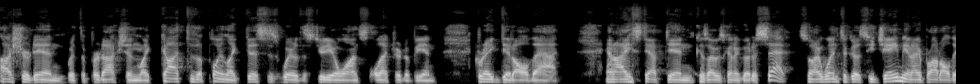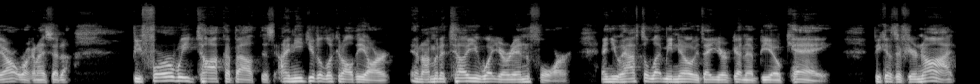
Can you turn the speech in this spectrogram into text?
ushered in with the production, like got to the point like this is where the studio wants the Electro to be. And Greg did all that. And I stepped in because I was going to go to set. So I went to go see Jamie and I brought all the artwork and I said, before we talk about this, I need you to look at all the art and I'm going to tell you what you're in for. And you have to let me know that you're going to be okay. Because if you're not,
